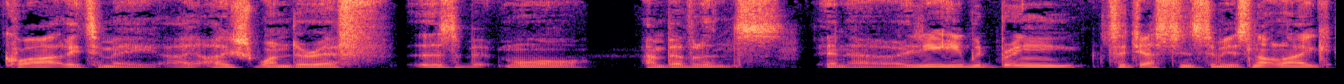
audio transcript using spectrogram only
quietly to me, I, I just wonder if there's a bit more ambivalence in her. He, he would bring suggestions to me. It's not like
